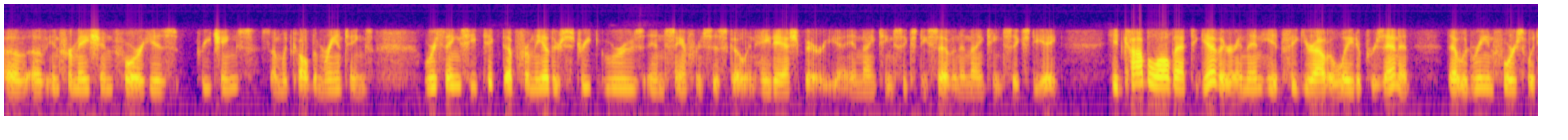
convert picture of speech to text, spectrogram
of, of information for his preachings, some would call them rantings, were things he picked up from the other street gurus in San Francisco in Haight Ashbury in 1967 and 1968. He'd cobble all that together and then he'd figure out a way to present it that would reinforce what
